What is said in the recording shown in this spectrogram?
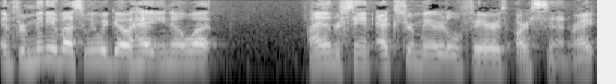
And for many of us, we would go, hey, you know what? I understand extramarital affairs are sin, right?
